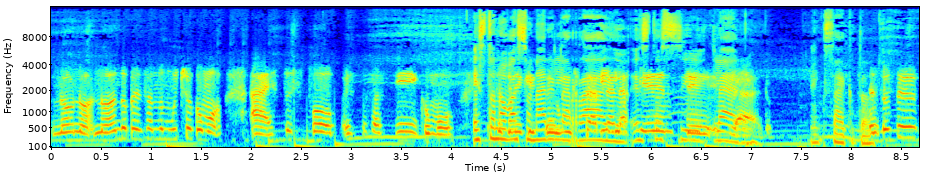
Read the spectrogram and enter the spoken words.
no, no, no ando pensando mucho como, ah, esto es pop, esto es así, como... Esto no va a sonar en la radio, esto sí, gente, claro. Exacto. Entonces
